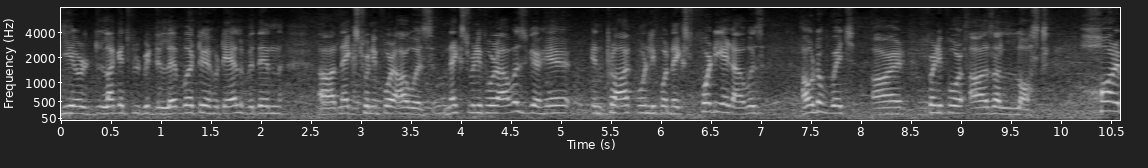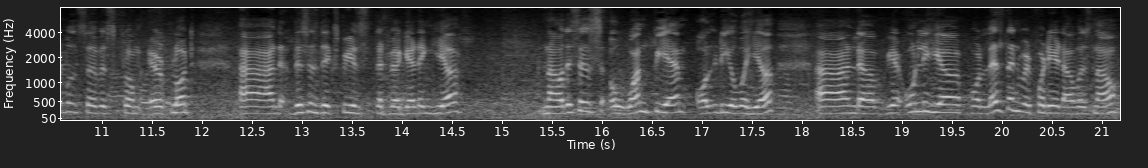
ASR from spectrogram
your luggage will be delivered to a hotel within uh, next 24 hours. Next 24 hours we are here in prague only for next 48 hours out of which our 24 hours are lost. Horrible service from Aeroflot and this is the experience that we're getting here. Now this is uh, 1 p.m already over here and uh, we are only here for less than 48 hours now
